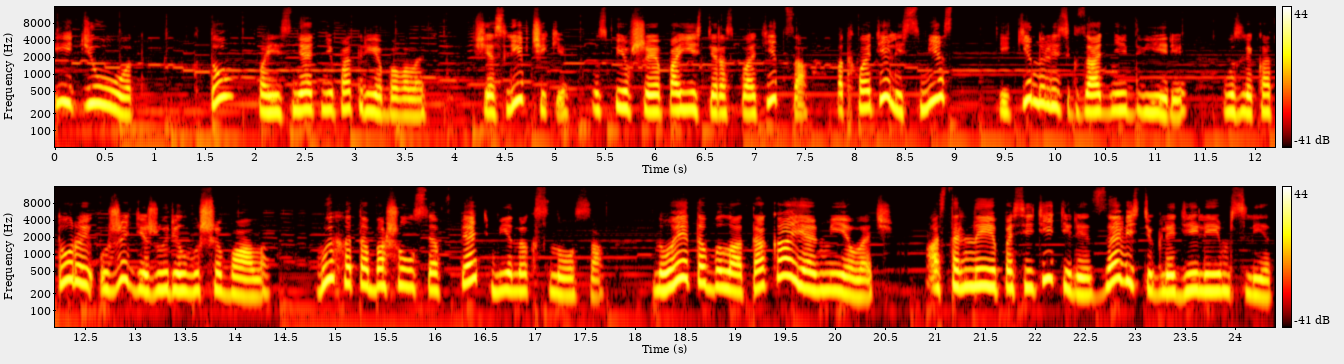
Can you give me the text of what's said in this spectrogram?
«Идет!» Кто, пояснять не потребовалось. Счастливчики, успевшие поесть и расплатиться, подхватились с мест и кинулись к задней двери, возле которой уже дежурил вышибала. Выход обошелся в пять менок с носа. Но это была такая мелочь. Остальные посетители с завистью глядели им вслед.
